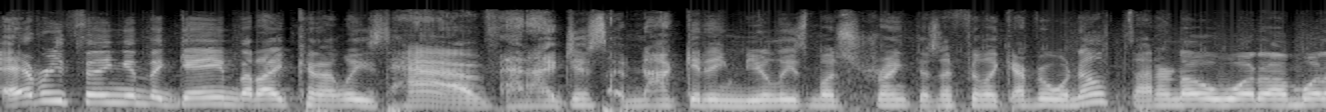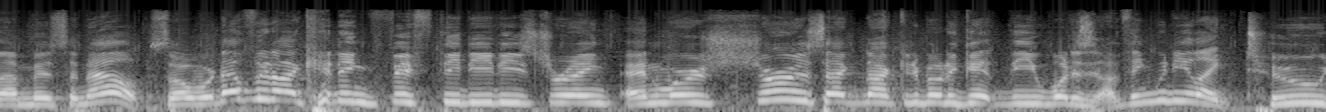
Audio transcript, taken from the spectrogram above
everything in the game that I can at least have. And I just am not getting nearly as much strength as I feel like everyone else. I don't know what, um, what I'm missing out. So we're definitely not getting 50 DD strength. And we're sure as heck not going to be able to get the, what is it? I think we need like two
